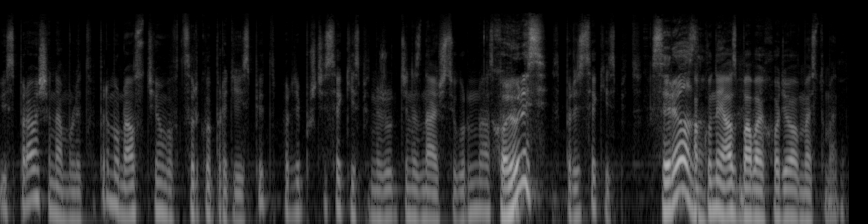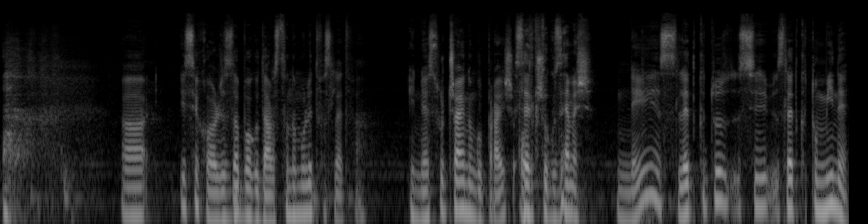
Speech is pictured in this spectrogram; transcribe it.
изправяш една молитва. Примерно аз отивам в църква преди изпит, преди почти всеки изпит, между ти не знаеш сигурно, но аз Ходил ли си? преди всеки изпит. Сериозно? Ако не, аз баба е ходила вместо мен. А, и се ходиш за благодарствена молитва след това. И не случайно го правиш. След като го вземеш. Не, след като, си, след като мине.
